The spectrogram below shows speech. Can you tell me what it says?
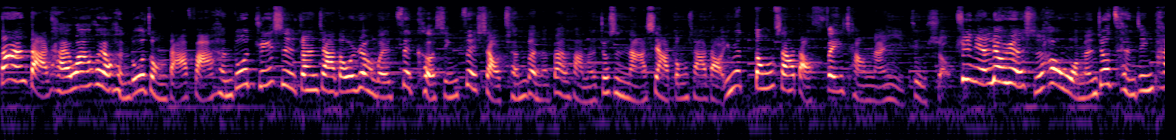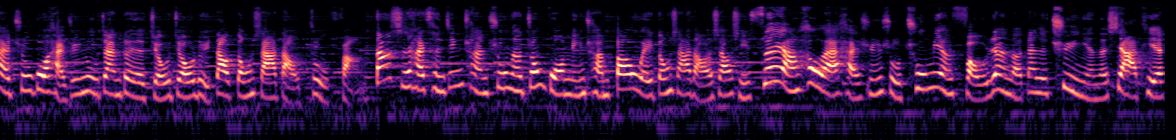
当然，打台湾会有很多种打法，很多军事专家都认为最可行、最小成本的办法呢，就是拿下东沙岛，因为东。沙岛非常难以驻守。去年六月的时候，我们就曾经派出过海军陆战队的九九旅到东沙岛驻防。当时还曾经传出呢中国民船包围东沙岛的消息。虽然后来海巡署出面否认了，但是去年的夏天，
